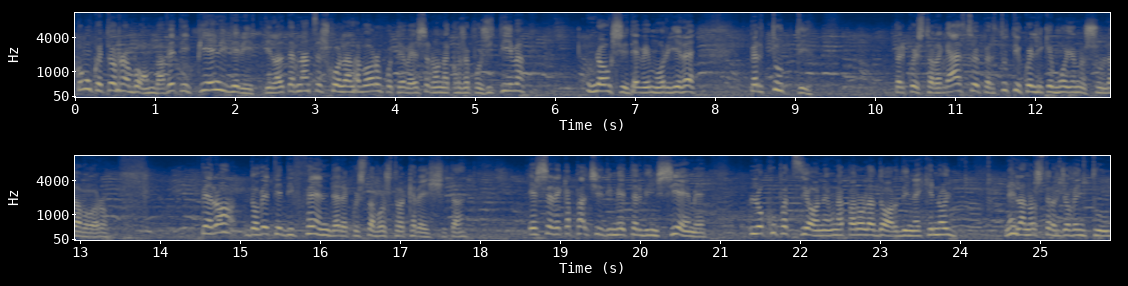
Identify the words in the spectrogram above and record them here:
comunque torno a bomba, avete i pieni diritti, l'alternanza scuola-lavoro poteva essere una cosa positiva, non si deve morire per tutti, per questo ragazzo e per tutti quelli che muoiono sul lavoro. Però dovete difendere questa vostra crescita, essere capaci di mettervi insieme. L'occupazione è una parola d'ordine che noi nella nostra gioventù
